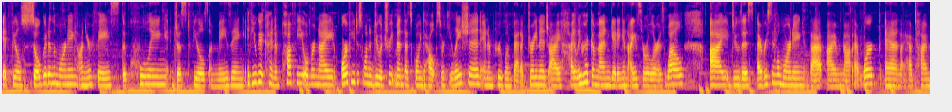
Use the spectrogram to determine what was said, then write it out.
It feels so good in the morning on your face. The cooling just feels amazing. If you get kind of puffy overnight, or if you just want to do a treatment that's going to help circulation and improve lymphatic drainage, I highly recommend getting an ice roller as well. I do this every single morning that I'm not at work and I have time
